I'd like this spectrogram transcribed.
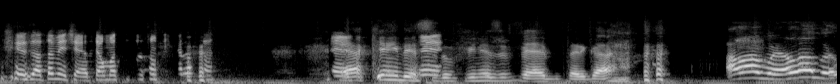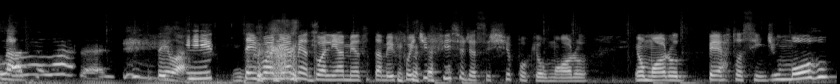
Exatamente, é até uma situação bem engraçada. É a quem desse É. do Phineas e Ferb, tá ligado? Olha lá, mãe, olha lá, mãe, olha lá, velho. Tem lá. E teve o alinhamento. O alinhamento também foi difícil de assistir, porque eu moro. Eu moro perto assim de um morro,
